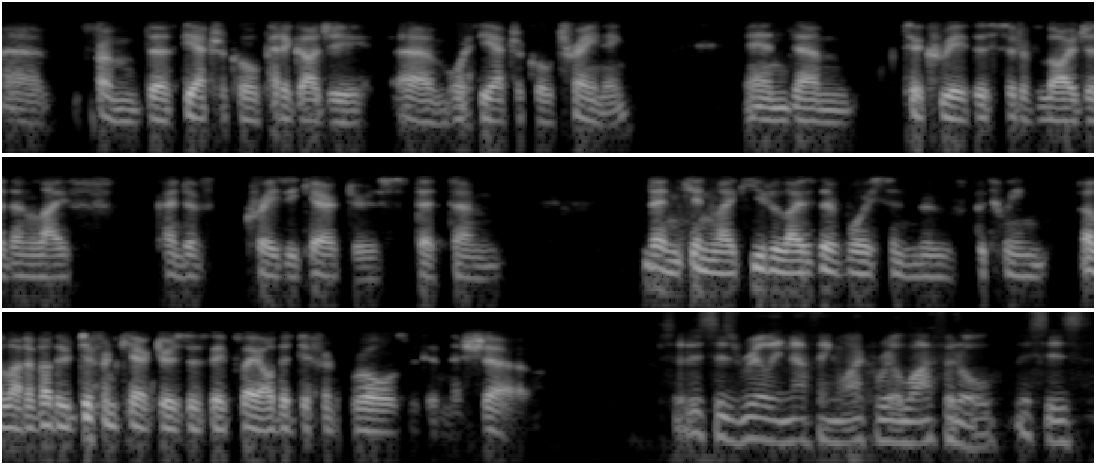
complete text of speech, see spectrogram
uh, from the theatrical pedagogy um, or theatrical training, and um, to create this sort of larger than life kind of crazy characters that um, then can like utilize their voice and move between a lot of other different characters as they play all the different roles within the show. So this is really nothing like real life at all. This is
